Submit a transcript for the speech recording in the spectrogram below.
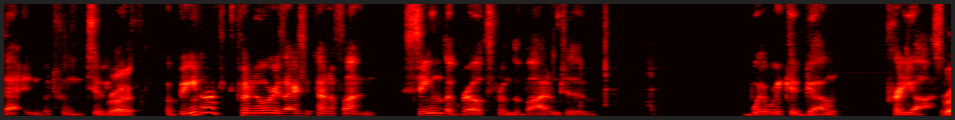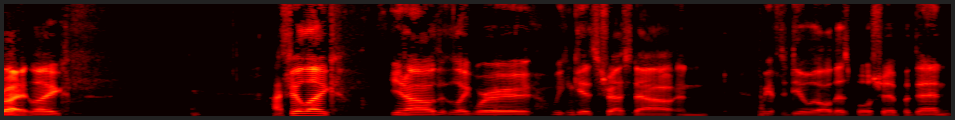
that in between too. you know? Right. But being an entrepreneur is actually kind of fun. Seeing the growth from the bottom to where we could go, pretty awesome. Right. Like, I feel like, you know, like we're, we can get stressed out and we have to deal with all this bullshit. But then,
